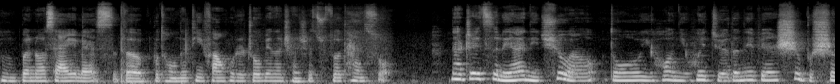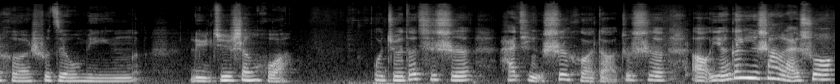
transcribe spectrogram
嗯，Buenos Aires 的不同的地方或者周边的城市去做探索。那这次林安，你去完东欧以后，你会觉得那边适不适合数字游民旅居生活？我觉得其实还挺适合的，就是呃，严格意义上来说，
